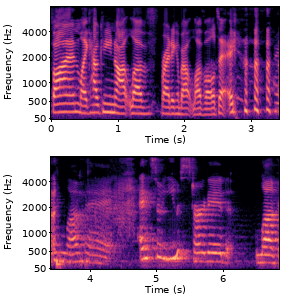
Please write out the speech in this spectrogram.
fun. Like, how can you not love writing about love all day? I love it. And so you started Love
